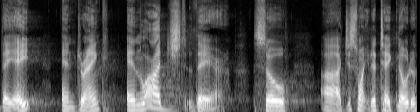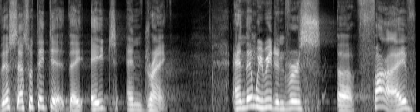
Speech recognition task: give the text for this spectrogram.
they ate and drank and lodged there. So I uh, just want you to take note of this. That's what they did. They ate and drank. And then we read in verse uh, 5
